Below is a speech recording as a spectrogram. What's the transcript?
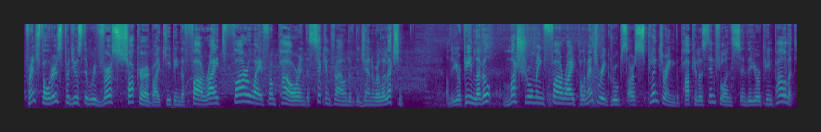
French voters produced a reverse shocker by keeping the far right far away from power in the second round of the general election. On the European level, mushrooming far right parliamentary groups are splintering the populist influence in the European Parliament.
